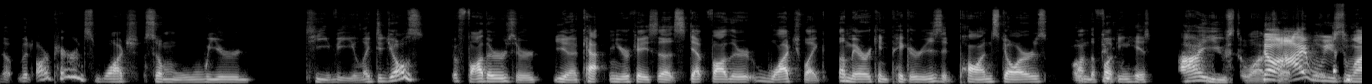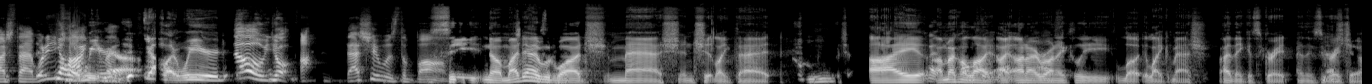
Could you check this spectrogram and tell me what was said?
No, but our parents watch some weird TV. Like, did y'all's fathers or you know, Kat in your case, uh, stepfather watch like American Pickers and Pawn Stars Oh, on the dude. fucking history. I used to watch. No, that I used to watch that. What are you Y'all talking weird. about? Y'all are weird. No, yo, I, that shit was the bomb. See, no, my dad would watch MASH and shit like that. Mhm. I I'm not gonna lie, I unironically lo- like MASH. I think it's great. I think it's a great show.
